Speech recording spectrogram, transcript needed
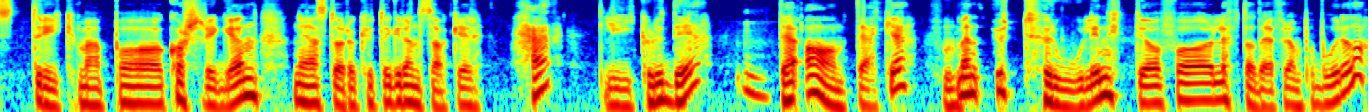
stryker meg på korsryggen når jeg står og kutter grønnsaker. Hæ? Liker du det? Mm. Det ante jeg ikke. Mm. Men utrolig nyttig å få løfta det fram på bordet, da.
